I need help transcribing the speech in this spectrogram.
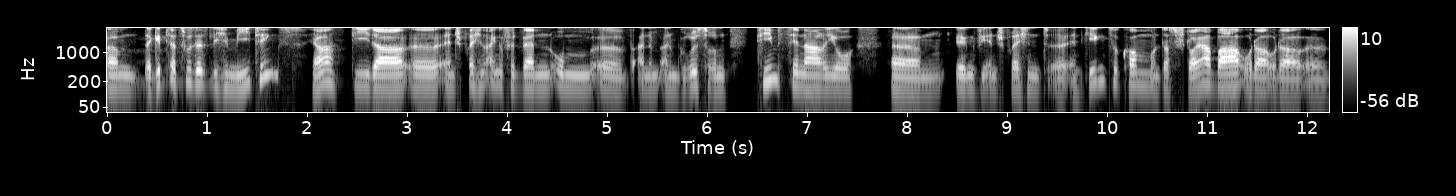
Ähm, da gibt es ja zusätzliche Meetings, ja, die da äh, entsprechend eingeführt werden, um äh, einem, einem größeren Teamszenario ähm, irgendwie entsprechend äh, entgegenzukommen und das steuerbar oder, oder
